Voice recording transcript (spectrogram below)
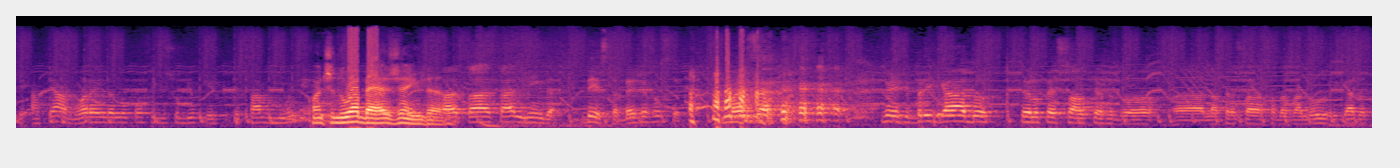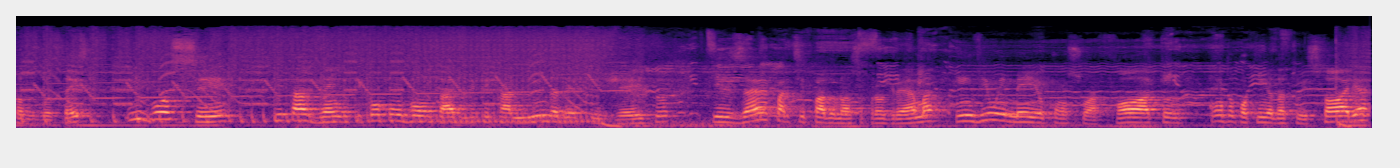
que Até agora ainda não consegui subir o queixo, porque tá muito. Continua bege ainda. Tá, tá, tá linda. Besta, beijo é você. Mas, é, gente, obrigado pelo pessoal que ajudou ah, na transformação da Vanusa. Obrigado a todos vocês. E você que tá vendo, ficou com vontade de ficar linda desse jeito, quiser participar do nosso programa, envie um e-mail com sua foto, conta um pouquinho da tua história,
